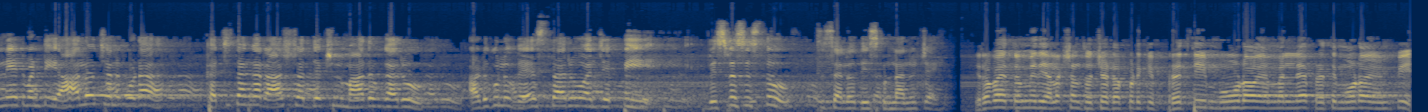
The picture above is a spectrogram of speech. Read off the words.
అనేటువంటి ఆలోచన కూడా ఖచ్చితంగా రాష్ట్ర అధ్యక్షులు మాధవ్ గారు అడుగులు వేస్తారు అని చెప్పి విశ్వసిస్తూ సెలవు తీసుకున్నాను. జై ఇరవై తొమ్మిది ఎలక్షన్స్ వచ్చేటప్పటికి ప్రతి మూడో ఎమ్మెల్యే ప్రతి మూడో ఎంపీ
